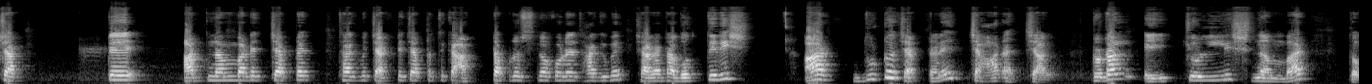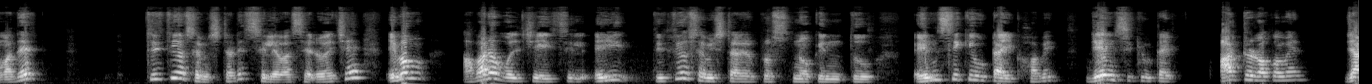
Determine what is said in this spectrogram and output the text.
চারটে, আট নম্বরের চ্যাপ্টার থাকবে, চারটে চ্যাপ্টার থেকে আটটা প্রশ্ন করে থাকবে চারাটা বত্রিশ। আর দুটো চ্যাপ্টারে চার আর চার। টোটাল এই চল্লিশ নাম্বার তোমাদের তৃতীয় সেমিস্টারের সিলেবাসে রয়েছে এবং আবারও বলছি, এই এই তৃতীয় সেমিস্টারের প্রশ্ন কিন্তু এমসিকিউ টাইপ হবে। যে এমসিকিউ টাইপ আট রকমের, যা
